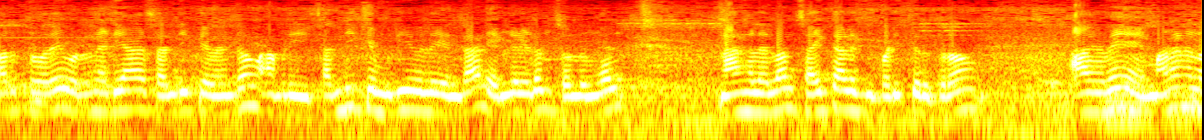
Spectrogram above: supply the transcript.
மருத்துவரை உடனடியாக சந்திக்க வேண்டும். அப்படி சந்திக்க முடியவில்லை என்றால் எங்களிடம் சொல்லுங்கள். நாங்கள் எல்லாம் சைக்காலஜி படித்திருக்கிறோம். ஆகவே மனநல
